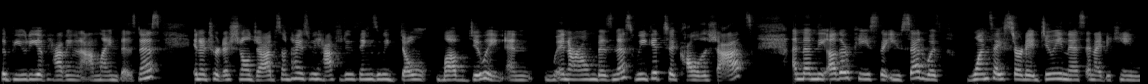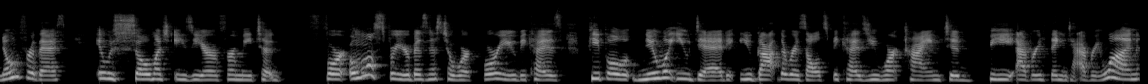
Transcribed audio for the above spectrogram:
the beauty of having an online business. In a traditional job job, sometimes we have to do things we don't love doing. And in our own business, we get to call the shots. And then the other piece that you said was once I started doing this and I became known for this, it was so much easier for me to for almost for your business to work for you because people knew what you did. You got the results because you weren't trying to be everything to everyone.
